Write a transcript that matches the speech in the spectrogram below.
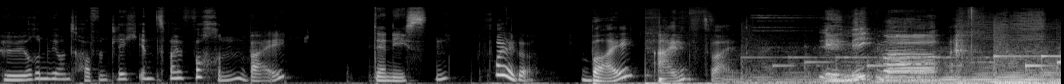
hören wir uns hoffentlich in zwei Wochen bei Der nächsten Folge. Bei 1, 2, 3. Enigma!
